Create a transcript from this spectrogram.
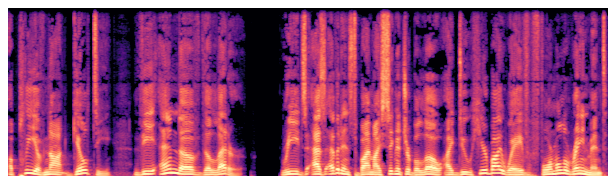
a plea of not guilty. The end of the letter reads As evidenced by my signature below, I do hereby waive formal arraignment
